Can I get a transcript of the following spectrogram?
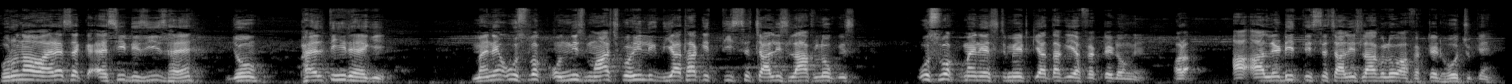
कोरोना वायरस एक ऐसी डिज़ीज़ है जो फैलती ही रहेगी। मैंने उस वक्त 19 मार्च को ही लिख दिया था कि 30 से 40 लाख लोग इस, उस वक्त मैंने एस्टिमेट किया था कि अफेक्टेड होंगे। और ऑलरेडी 30 से 40 लाख लोग अफेक्टेड हो चुके हैं।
